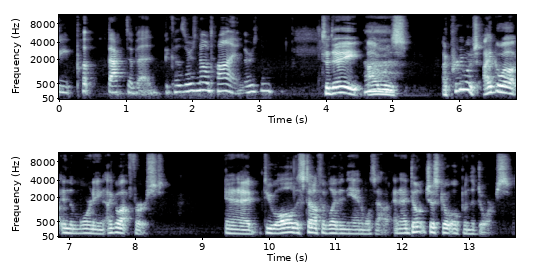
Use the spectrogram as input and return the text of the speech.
be put back to bed because there's no time. There's no. Today I was I pretty much I go out in the morning, I go out first. And I do all the stuff of letting the animals out. And I don't just go open the doors.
